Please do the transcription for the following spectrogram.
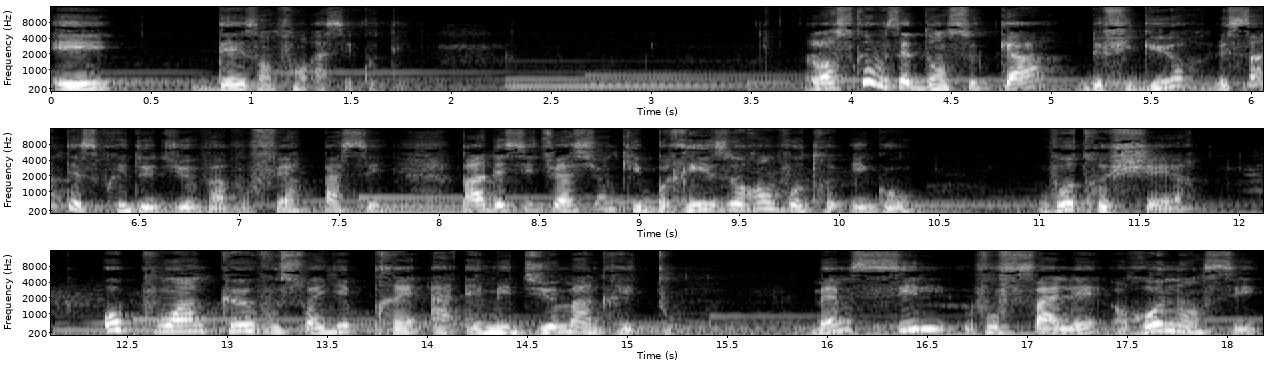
et des enfants à ses côtés. Lorsque vous êtes dans ce cas de figure, le Saint-Esprit de Dieu va vous faire passer par des situations qui briseront votre ego, votre chair, au point que vous soyez prêt à aimer Dieu malgré tout, même s'il vous fallait renoncer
